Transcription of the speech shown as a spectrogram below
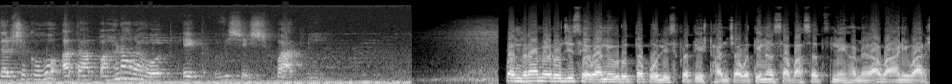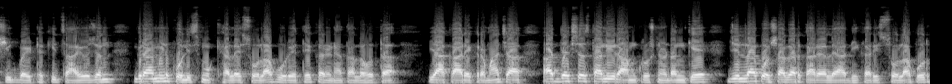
दर्शक हो आता पाहणार आहोत एक विशेष बातमी. पंधरा मे रोजी सेवानिवृत्त पोलीस प्रतिष्ठानच्या वतीनं सभासद स्नेह मेळावा आणि वार्षिक बैठकीचं आयोजन ग्रामीण पोलीस मुख्यालय सोलापूर येथे करण्यात आलं होतं. या कार्यक्रमाच्या अध्यक्षस्थानी रामकृष्ण डंके जिल्हा कोषागार कार्यालय अधिकारी सोलापूर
